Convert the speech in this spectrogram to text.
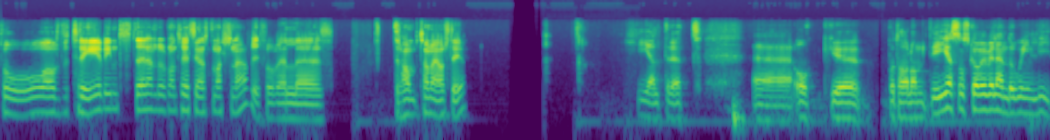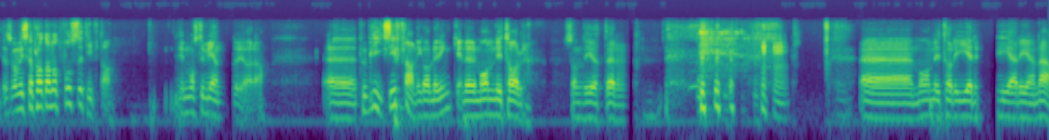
två av tre vinster ändå de tre senaste matcherna. Vi får väl eh, ta med oss det. Helt rätt. Eh, och eh, på tal om det så ska vi väl ändå gå in lite. Om vi ska prata om något positivt då. Det måste vi ändå göra. Eh, publiksiffran i Gavlerinken, eller Monitor som det heter. Eh, Monitor ERP Arena.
